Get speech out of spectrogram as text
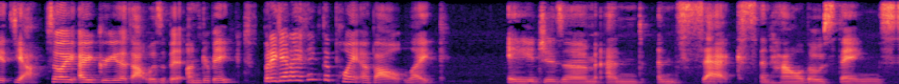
it's, yeah. So I, I agree that that was a bit underbaked. But again, I think the point about like ageism and and sex and how those things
